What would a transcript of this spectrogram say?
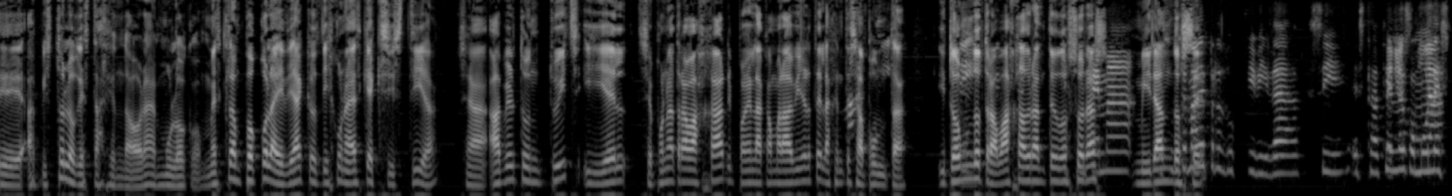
Eh, ¿Has visto lo que está haciendo ahora? Es muy loco. Mezcla un poco la idea que os dije una vez que existía. O sea, ha abierto un Twitch y él se pone a trabajar y pone la cámara abierta y la gente se apunta. Y todo el Sí. mundo trabaja durante dos Es horas tema- Es un tema mirándose. de productividad, sí. Está haciendo es como un es-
